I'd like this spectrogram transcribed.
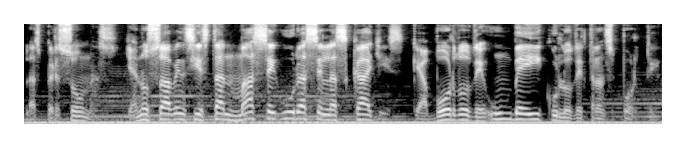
Las personas ya no saben si están más seguras en las calles que a bordo de un vehículo de transporte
